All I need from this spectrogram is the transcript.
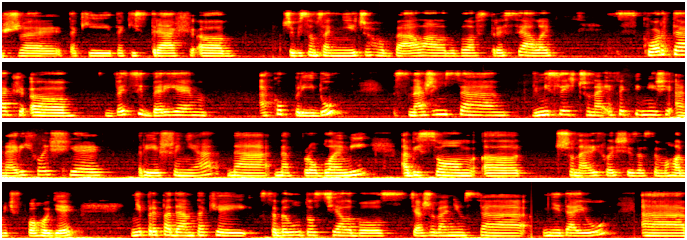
že taký, taký strach, uh, že by som sa niečoho bála alebo bola v strese, ale skôr tak uh, veci beriem ako prídu snažím sa vymyslieť čo najefektívnejšie a najrychlejšie riešenia na, na problémy, aby som uh, čo najrychlejšie zase mohla byť v pohode. Neprepadám takej sebelútosti alebo sťažovaniu sa nedajú. A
